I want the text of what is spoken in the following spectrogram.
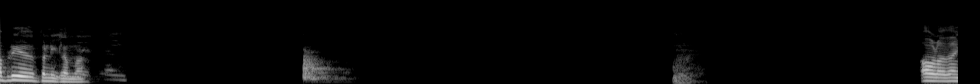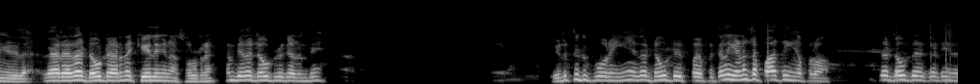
அப்படியே இது பண்ணிக்கலாமா? அவ்வளோதாங்க இதில். வேற ஏதாவது டவுட்டாக இருந்தால் கேளுங்க நான் சொல்கிறேன் தம்பி ஏதாவது டவுட் இருக்கா தம்பி? எடுத்துட்டு போறீங்க. ஏதோ டவுட் இப்போ இப்போ இதெல்லாம் இனத்தை பார்த்தீங்க அப்புறம்? ஏதோ டவுட் கேட்டீங்க.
